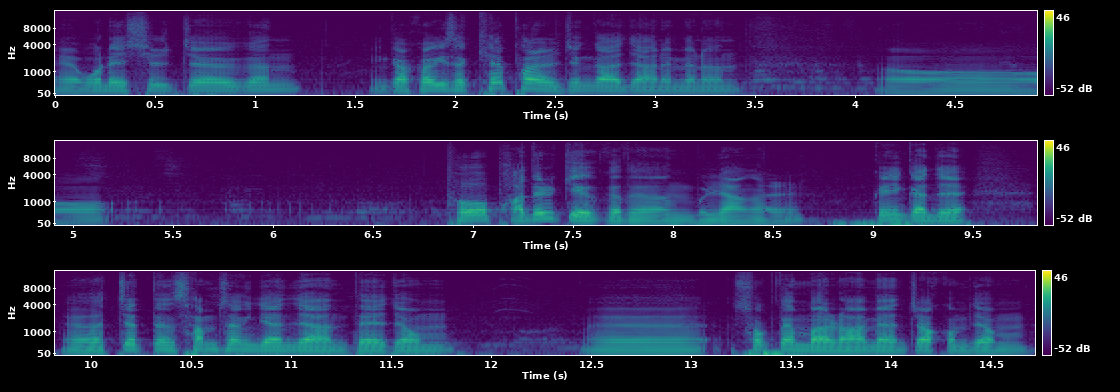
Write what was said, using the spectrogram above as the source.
에, 올해 실적은 그러니까 거기서 캐파를 증가하지 않으면은 어, 더 받을 게 없거든 물량을. 그러니까 이제 어쨌든 삼성전자한테 좀 어, 속된 말로 하면 조금 좀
